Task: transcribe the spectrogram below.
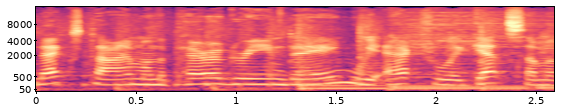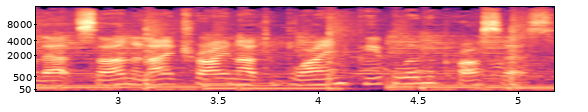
Next time on the Peregrine Dame, we actually get some of that sun, and I try not to blind people in the process.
